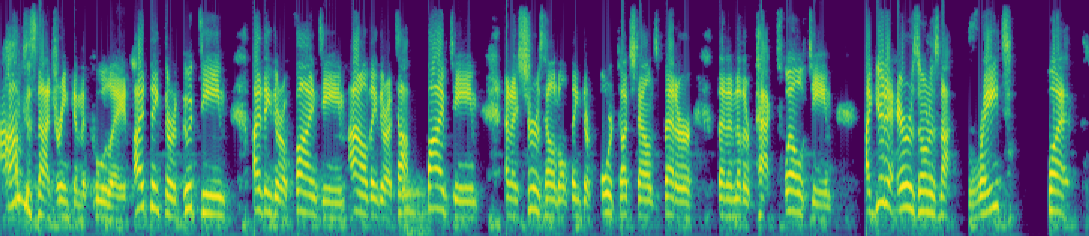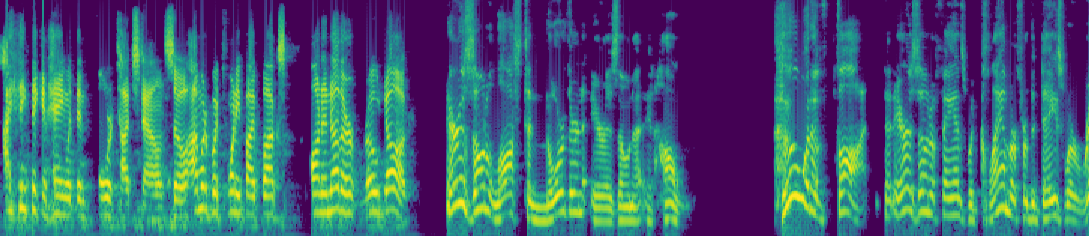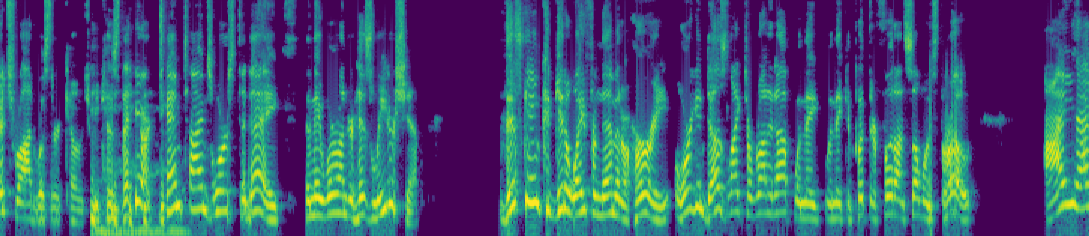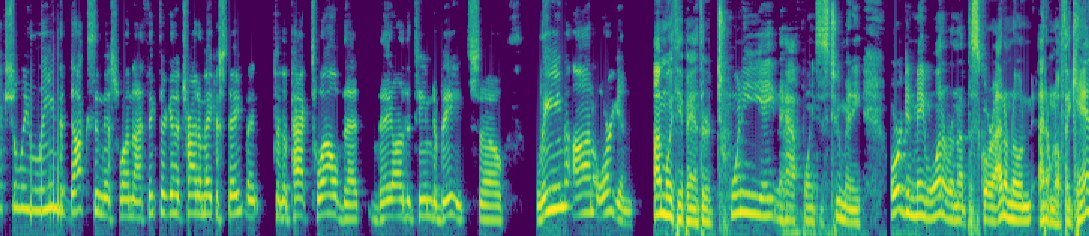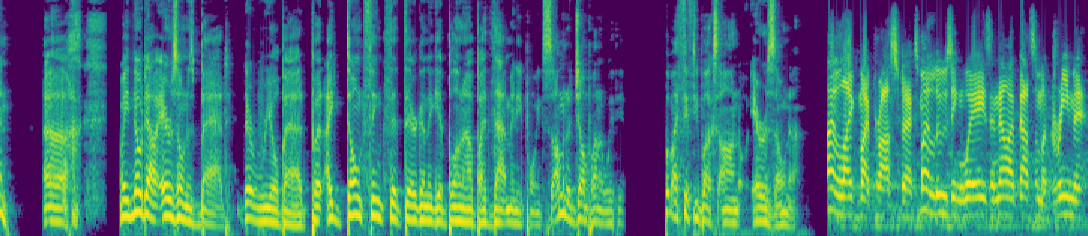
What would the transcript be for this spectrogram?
I'm just not drinking the Kool Aid. I think they're a good team. I think they're a fine team. I don't think they're a top five team. And I sure as hell don't think they're four touchdowns better than another Pac 12 team. I get it, Arizona's not great, but I think they can hang within four touchdowns. So I'm going to put 25 bucks on another road dog. Arizona lost to Northern Arizona at home. Who would have thought that Arizona fans would clamor for the days where Rich Rod was their coach because they are 10 times worse today than they were under his leadership. This game could get away from them in a hurry. Oregon does like to run it up when they when they can put their foot on someone's throat. I actually lean the Ducks in this one. I think they're going to try to make a statement to the Pac 12 that they are the team to beat. So lean on Oregon. I'm with you, Panther. 28 and a half points is too many. Oregon may want to run up the score. I don't know. I don't know if they can. Uh, I mean, no doubt Arizona's bad. They're real bad, but I don't think that they're going to get blown out by that many points. So I'm going to jump on it with you. Put my 50 bucks on Arizona. I like my prospects, my losing ways, and now I've got some agreement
